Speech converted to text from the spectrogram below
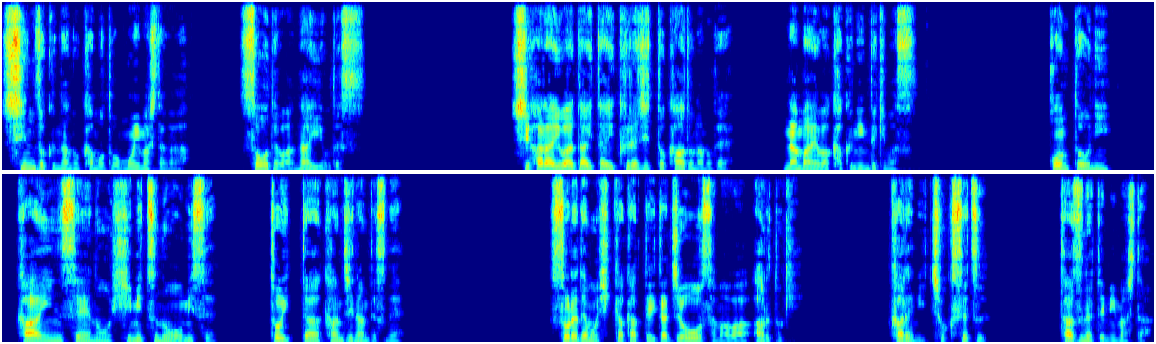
親族なのかもと思いましたが、そうではないようです。支払いはだいたいクレジットカードなので、名前は確認できます。本当に会員制の秘密のお店といった感じなんですね。それでも引っかかっていた女王様はある時、彼に直接尋ねてみました。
